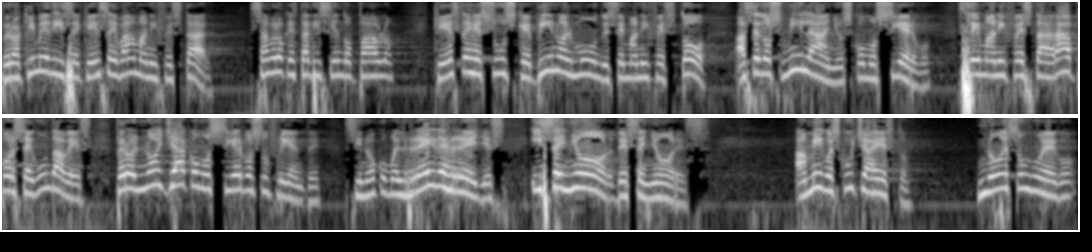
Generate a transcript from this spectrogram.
Pero aquí me dice que Él se va a manifestar. ¿Sabe lo que está diciendo Pablo? Que este Jesús que vino al mundo y se manifestó hace dos mil años como siervo, se manifestará por segunda vez, pero no ya como siervo sufriente, sino como el Rey de Reyes y Señor de Señores. Amigo, escucha esto. No es un juego,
